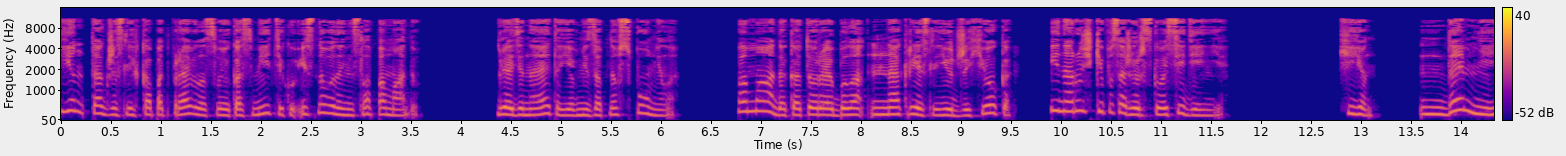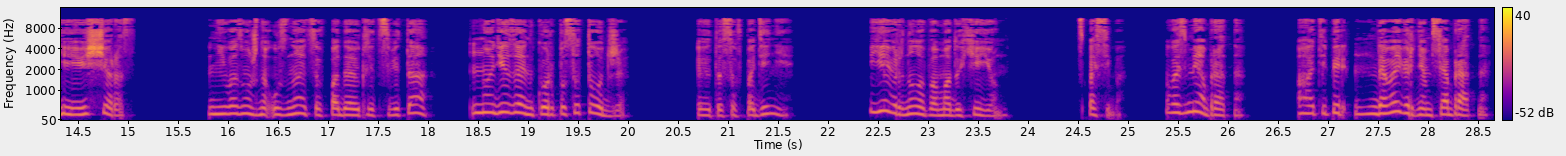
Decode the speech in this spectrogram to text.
Хион также слегка подправила свою косметику и снова нанесла помаду. Глядя на это, я внезапно вспомнила. Помада, которая была на кресле Юджи Хёка и на ручке пассажирского сиденья. «Хион, Дай мне ее еще раз. Невозможно узнать, совпадают ли цвета, но дизайн корпуса тот же. Это совпадение? Я вернула помаду Хион. Спасибо. Возьми обратно. А теперь давай вернемся обратно.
